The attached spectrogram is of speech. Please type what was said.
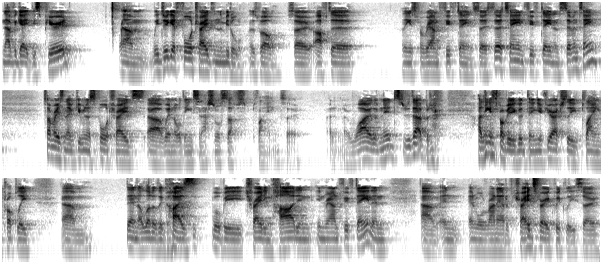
navigate this period. Um, we do get four trades in the middle as well. So after, I think it's for round 15. So 13, 15, and 17. Some reason, they've given us four trades uh, when all the international stuff's playing. So I don't know why they've needed to do that, but I think it's probably a good thing if you're actually playing properly. Um, then a lot of the guys will be trading hard in, in round 15 and um, and and will run out of trades very quickly. So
